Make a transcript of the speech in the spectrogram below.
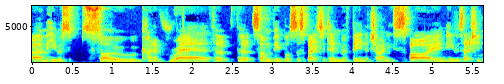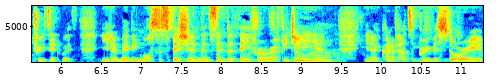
Um, he was so kind of rare that that some people suspected him of being a Chinese spy, and he was actually treated with you know maybe more suspicion than sympathy for a refugee, and you know kind of had to prove his story.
